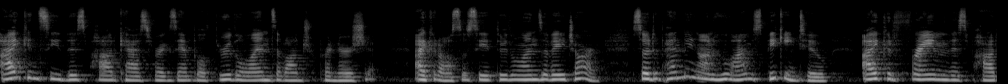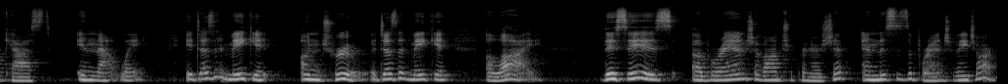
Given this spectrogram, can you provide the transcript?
I can see this podcast for example through the lens of entrepreneurship. I could also see it through the lens of hr so depending on who i'm speaking to i could frame this podcast in that way. It doesn't make it untrue it doesn't make it a lie this is a branch of entrepreneurship and this is a branch of HR.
